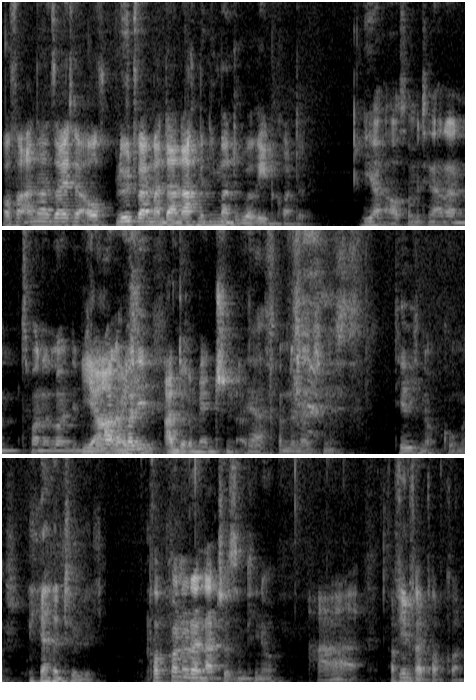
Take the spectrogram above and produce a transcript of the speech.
auf der anderen Seite auch blöd, weil man danach mit niemandem drüber reden konnte. Ja, außer mit den anderen 200 Leuten, die im Ja, waren. aber die, andere Menschen. Also. ja, fremde Menschen, ist- die riechen auch komisch. ja, natürlich. Popcorn oder Nachos im Kino? Ah, auf jeden Fall Popcorn.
